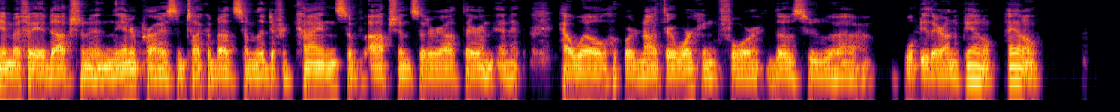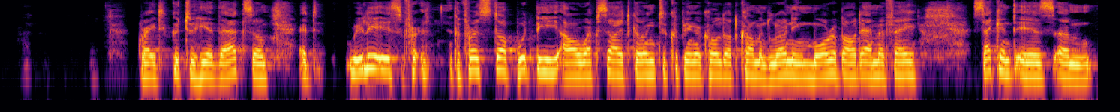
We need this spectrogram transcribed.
MFA adoption in the enterprise and talk about some of the different kinds of options that are out there and, and how well or not they're working for those who uh, will be there on the panel. panel. Great, good to hear that. So it really is for, the first stop would be our website going to kuppingercole.com and learning more about MFA. Second is um,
